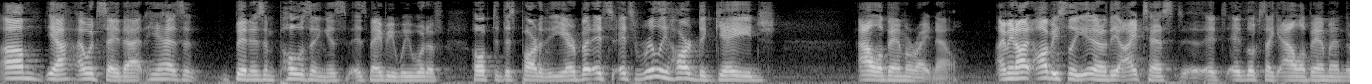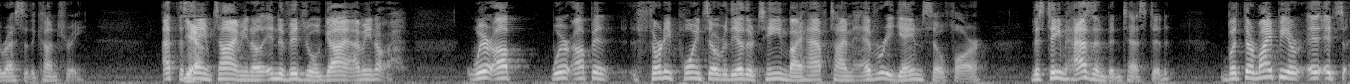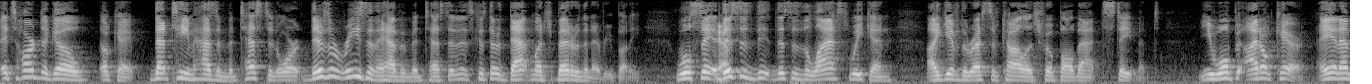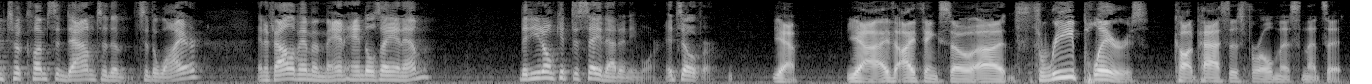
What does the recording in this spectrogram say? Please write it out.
Um, yeah, I would say that he hasn't been as imposing as, as maybe we would have hoped at this part of the year. But it's it's really hard to gauge Alabama right now. I mean, obviously, you know, the eye test it it looks like Alabama and the rest of the country. At the Yeah. same time, you know, individual guy. I mean, we're up we're up in 30 points over the other team by halftime every game so far. This team hasn't been tested, but there might be a it's it's hard to go, okay, that team hasn't been tested or there's a reason they haven't been tested and it's cuz they're that much better than everybody. We'll say Yeah. this is the this is the last weekend I give the rest of college football that statement. You won't be, I don't care. A&M took Clemson down to the to the wire, and if Alabama manhandles A&M, then you don't get to say that anymore. It's over. Yeah, yeah, I, I think so. Uh, three players caught passes for Ole Miss, and that's it.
